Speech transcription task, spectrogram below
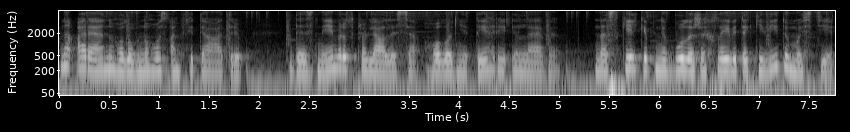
на арену головного з амфітеатрів, де з ними розправлялися голодні тигри і леви. Наскільки б не були жахливі такі відомості,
